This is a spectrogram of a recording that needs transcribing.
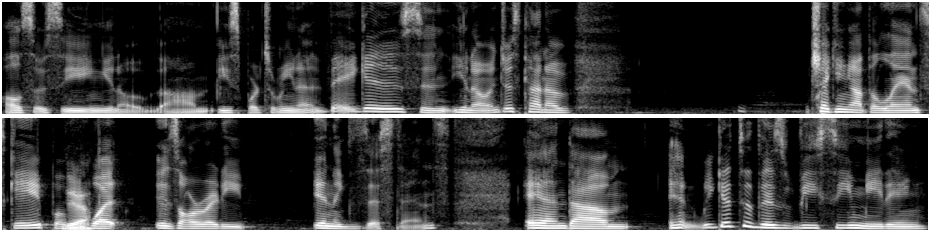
also seeing you know um, esports arena in Vegas, and you know and just kind of checking out the landscape of Yeah. what is already in existence. And um, and we get to this VC meeting,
